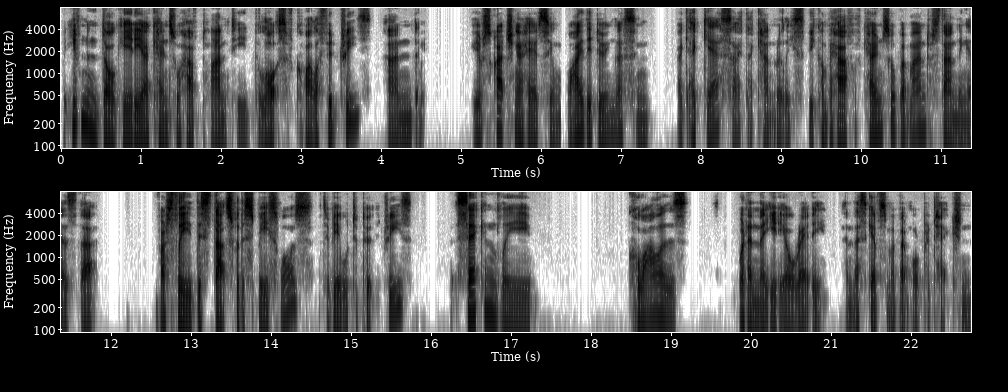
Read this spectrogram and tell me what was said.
But even in the dog area, council have planted lots of koala food trees, and we are scratching our heads saying why are they doing this, and I, I guess I, I can't really speak on behalf of council, but my understanding is that firstly, this that's where the space was to be able to put the trees. But secondly, koalas were in the area already, and this gives them a bit more protection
